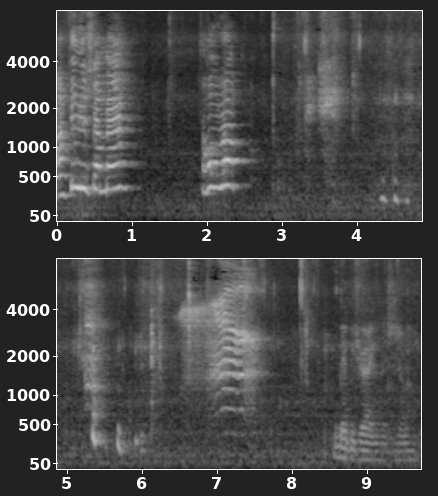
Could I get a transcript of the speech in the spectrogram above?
I'll give you some, man. Hold up. Baby dragon, ladies and gentlemen.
